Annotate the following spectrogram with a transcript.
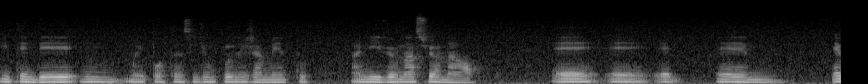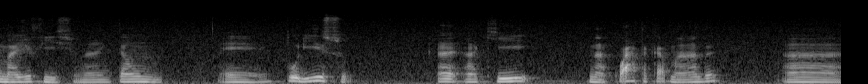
entender um, uma importância de um planejamento a nível nacional. É, é, é, é, é mais difícil. Né? Então, é, por isso, a, aqui na quarta camada, a,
